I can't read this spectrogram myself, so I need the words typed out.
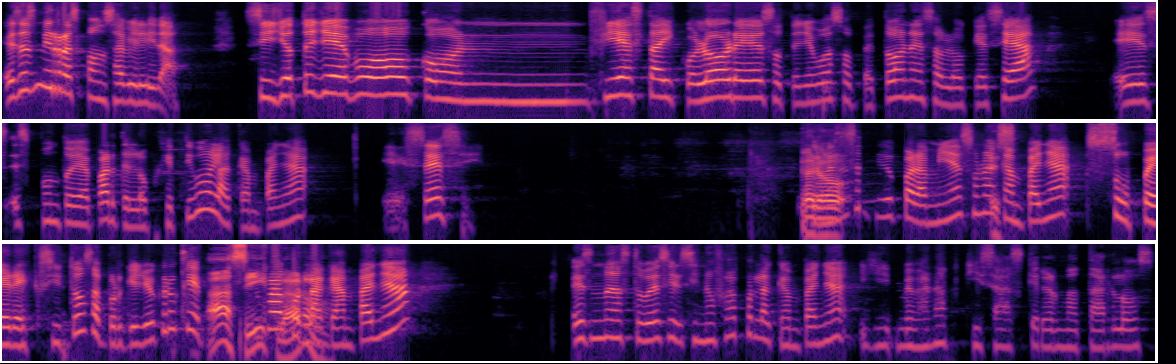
Esa es mi responsabilidad. Si yo te llevo con fiesta y colores o te llevo a sopetones o lo que sea, es, es punto y aparte. El objetivo de la campaña es ese. Pero en ese sentido, para mí es una es- campaña súper exitosa, porque yo creo que Ah, sí, fuera por la claro. campaña, es más, te voy a decir, si no fuera por la campaña y me van a quizás querer matar los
